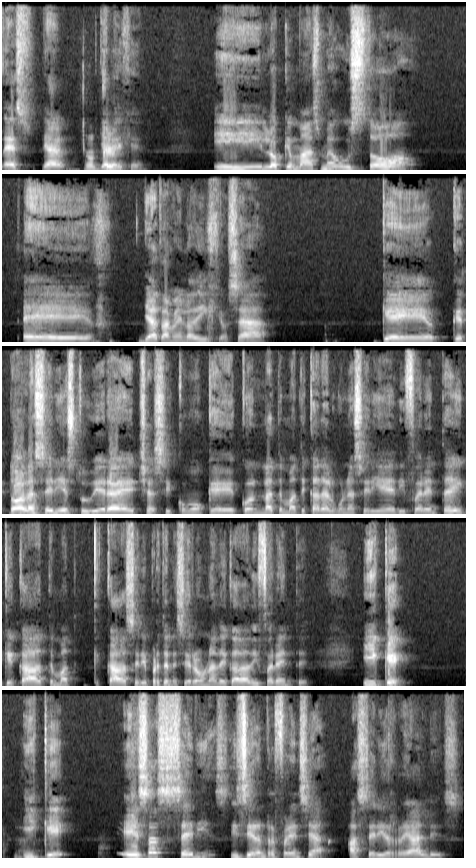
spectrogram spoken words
Es, ya, ya lo dije. Y lo que más me gustó, eh, ya también lo dije, o sea, que, que, toda la serie estuviera hecha así como que con la temática de alguna serie diferente y que cada, que cada serie perteneciera a una década diferente. Y que, y que esas series hicieran referencia a series reales.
